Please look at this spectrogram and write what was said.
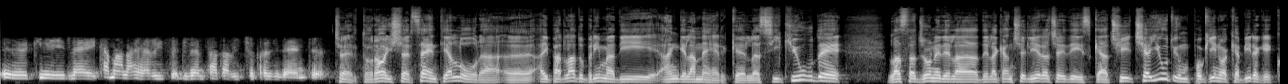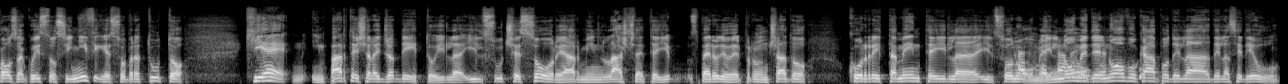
eh, che lei, Kamala Harris, è diventata vicepresidente. Certo, Reuscher, senti, allora eh, hai parlato prima di Angela Merkel, si chiude la stagione della, della cancelliera tedesca, ci, ci aiuti un pochino a capire che cosa questo significa e soprattutto chi è, in parte ce l'hai già detto, il, il successore Armin Laschet, io spero di aver pronunciato correttamente il, il suo nome, il nome del nuovo capo della, della CDU?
